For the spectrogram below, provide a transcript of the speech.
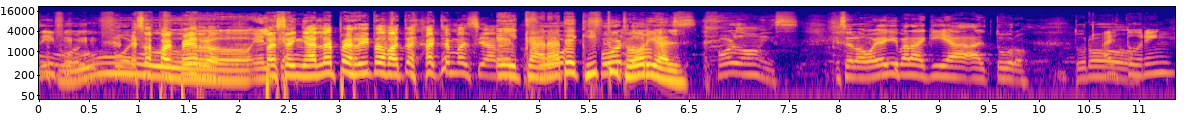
Sí, for- for- Eso es para el perro. Uh, el para enseñarle al perrito artes artes marciales. El Karate for- Kid for Tutorial. dummies, For dummies. Y se lo voy a equipar aquí a Arturo. Arturo. Al Turing.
